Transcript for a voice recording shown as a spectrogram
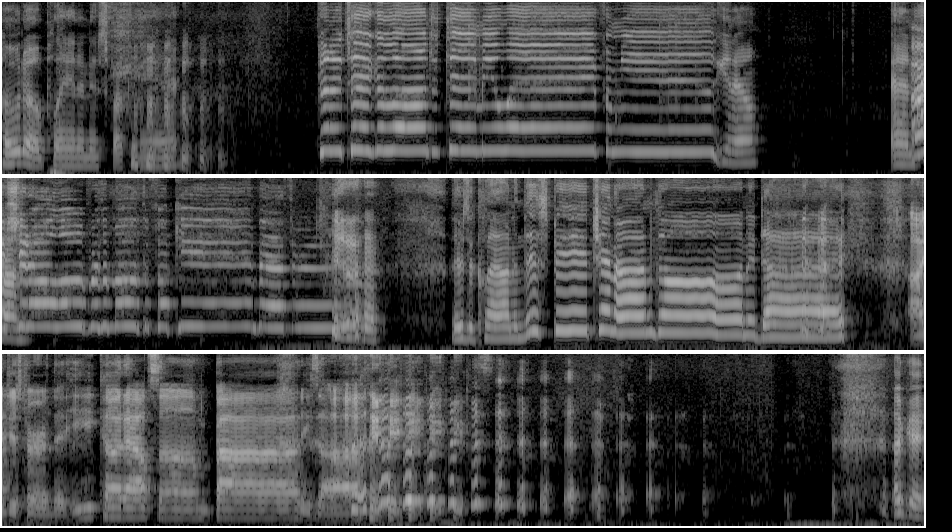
Toto playing in his fucking ear. Gonna take a lot to take me away from you, you know. And I from- shit all over the motherfucking bathroom. There's a clown in this bitch, and I'm gonna die. I just heard that he cut out somebody's eyes. okay,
